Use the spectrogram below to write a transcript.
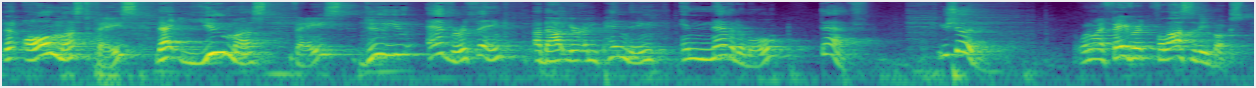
that all must face, that you must face. Do you ever think about your impending, inevitable death? You should. One of my favorite philosophy books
